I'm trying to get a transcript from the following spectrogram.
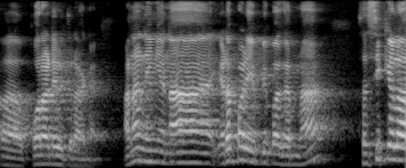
ப- போராடி இருக்கிறாங்க. ஆனா நீங்க நான் எடப்பாடி எப்படி பாக்குறேன்னா சசிகலா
